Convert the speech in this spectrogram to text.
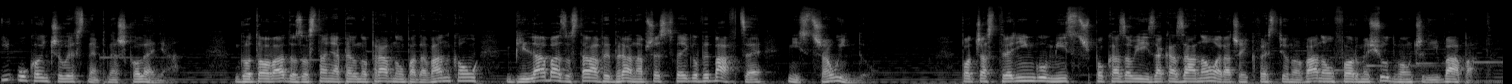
i ukończyły wstępne szkolenia. Gotowa do zostania pełnoprawną padawanką, Bilaba została wybrana przez swojego wybawcę, mistrza Windu. Podczas treningu mistrz pokazał jej zakazaną, a raczej kwestionowaną formę siódmą, czyli wapat.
